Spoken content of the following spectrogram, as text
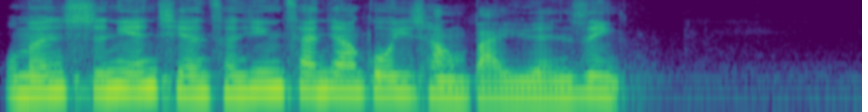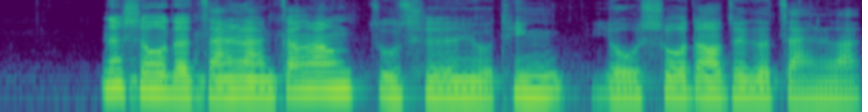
我们十年前曾经参加过一场百元 Z，。那时候的展览，刚刚主持人有听有说到这个展览，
